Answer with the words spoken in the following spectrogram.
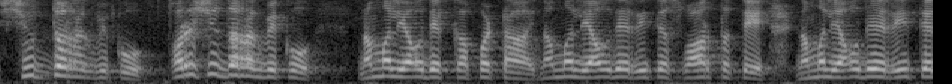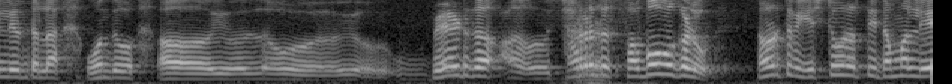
ಶುದ್ಧರಾಗಬೇಕು ಪರಿಶುದ್ಧರಾಗಬೇಕು. ನಮ್ಮಲ್ಲಿ ಯಾವುದೇ ಕಪಟ ನಮ್ಮಲ್ಲಿ ಯಾವುದೇ ರೀತಿಯ ಸ್ವಾರ್ಥತೆ ನಮ್ಮಲ್ಲಿ ಯಾವುದೇ ರೀತಿಯಲ್ಲಿ ಉಂಟಲ್ಲ ಒಂದು ಬೇಡದ ಸರದ ಶರದ ಸ್ವಭಾವಗಳು ನೋಡ್ತೇವೆ, ಎಷ್ಟೋ ರೀತಿ ನಮ್ಮಲ್ಲಿ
